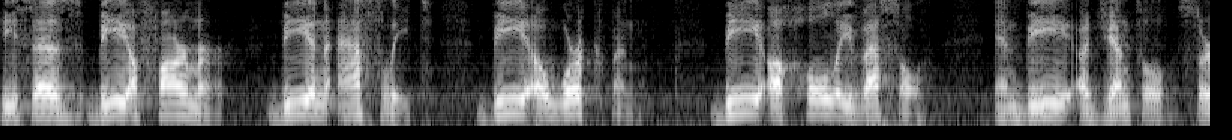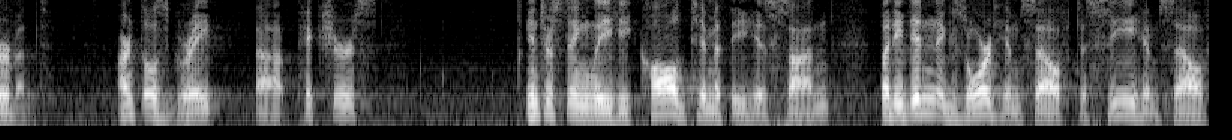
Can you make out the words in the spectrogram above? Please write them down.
He says, Be a farmer, be an athlete, be a workman, be a holy vessel, and be a gentle servant. Aren't those great uh, pictures? Interestingly, he called Timothy his son, but he didn't exhort himself to see himself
